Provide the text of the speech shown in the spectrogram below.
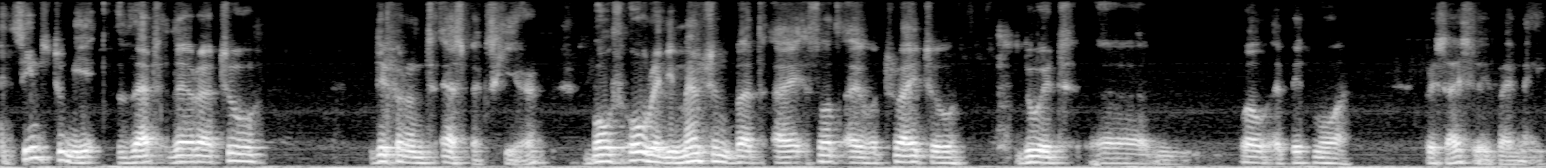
it seems to me that there are two different aspects here, both already mentioned, but I thought I would try to do it um, well, a bit more precisely, I may.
